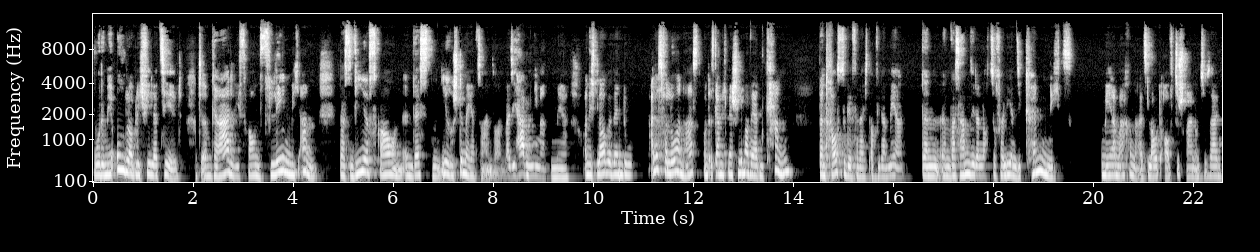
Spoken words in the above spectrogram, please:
wurde mir unglaublich viel erzählt. Und ähm, gerade die Frauen flehen mich an, dass wir Frauen im Westen ihre Stimme jetzt sein sollen, weil sie haben niemanden mehr. Und ich glaube, wenn du alles verloren hast und es gar nicht mehr schlimmer werden kann, dann traust du dir vielleicht auch wieder mehr. Denn ähm, was haben sie denn noch zu verlieren? Sie können nichts mehr machen, als laut aufzuschreien und zu sagen,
